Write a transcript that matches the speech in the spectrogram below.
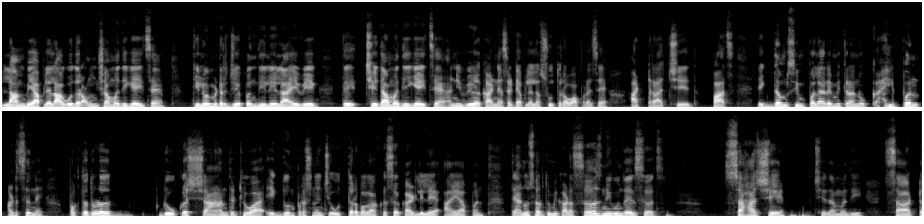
लांबी आपल्याला अगोदर अंशामध्ये घ्यायचं आहे. किलोमीटर जे पण दिलेलं आहे वेग ते छेदामध्ये घ्यायचं आहे आणि वेळ काढण्यासाठी आपल्याला सूत्र वापरायचं आहे. अठरा छेद पाच. एकदम सिंपल आहे रे मित्रांनो काही पण अडचण नाही. फक्त थोडं डोकं शांत ठेवा. एक दोन प्रश्नांचे उत्तर बघा कसं काढलेलं आहे आपण. त्यानुसार तुम्ही काढा. सहज निघून जाईल सहज. सहाशे छेदामध्ये साठ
